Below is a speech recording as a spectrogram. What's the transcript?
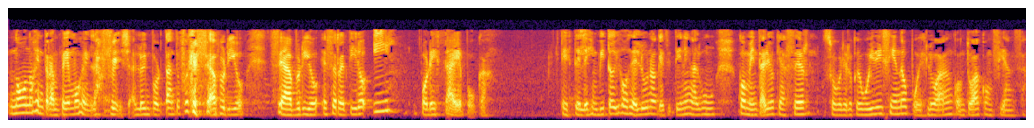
no nos entrampemos en la fecha. Lo importante fue que se abrió, se abrió ese retiro y por esta época. Este, les invito, hijos del uno, a que si tienen algún comentario que hacer sobre lo que voy diciendo, pues lo hagan con toda confianza.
